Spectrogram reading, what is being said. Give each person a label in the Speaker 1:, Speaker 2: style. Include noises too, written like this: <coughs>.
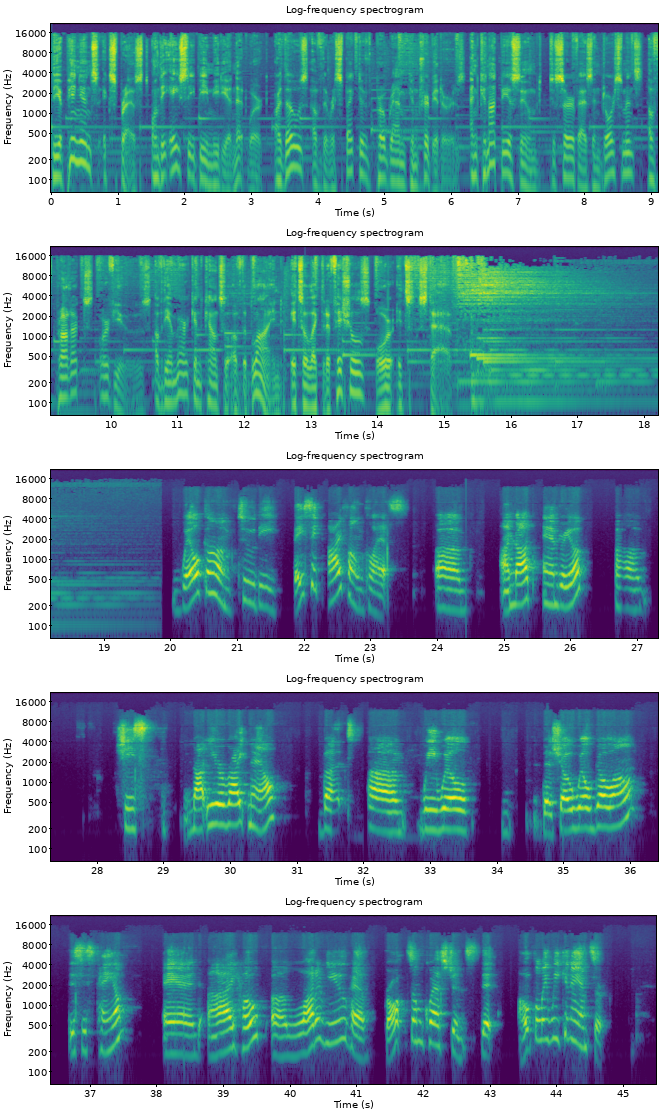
Speaker 1: The opinions expressed on the ACB Media Network are those of the respective program contributors and cannot be assumed to serve as endorsements of products or views of the American Council of the Blind, its elected officials, or its staff.
Speaker 2: Welcome to the basic iPhone class. Um, I'm not Andrea. Um, she's not here right now, but um, we will, the show will go on. This is Pam, and I hope a lot of you have brought some questions that hopefully we can answer.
